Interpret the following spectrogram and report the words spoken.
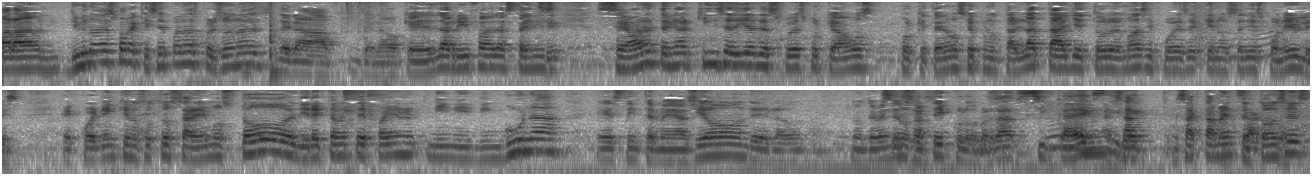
Para, de una vez para que sepan las personas de, la, de lo que es la rifa de las tenis, Sí. se van a entregar 15 días después porque vamos porque tenemos que preguntar la talla y todo lo demás y puede ser que no estén disponibles. Recuerden que nosotros traemos todo directamente de Pioneer, ni, ni ninguna este, intermediación de lo- donde venden Sí, los sí. artículos, ¿verdad? Cicaex Exact- exactamente, Exacto. entonces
